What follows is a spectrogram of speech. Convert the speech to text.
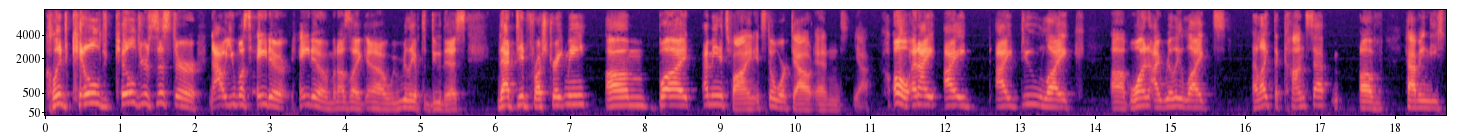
Clint killed killed your sister. Now you must hate her, hate him. And I was like, oh, we really have to do this. That did frustrate me. Um, but I mean, it's fine. It still worked out, and yeah. Oh, and I, I, I do like uh, one, I really liked. I liked the concept of having these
